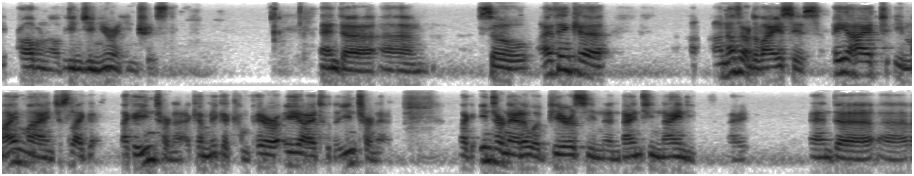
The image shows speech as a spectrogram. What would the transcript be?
the problem of engineering interest. And uh, um, so I think uh, another advice is AI. to, In my mind, just like like internet, I can make a compare AI to the internet. Like internet appears in the 1990s, right? and uh,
